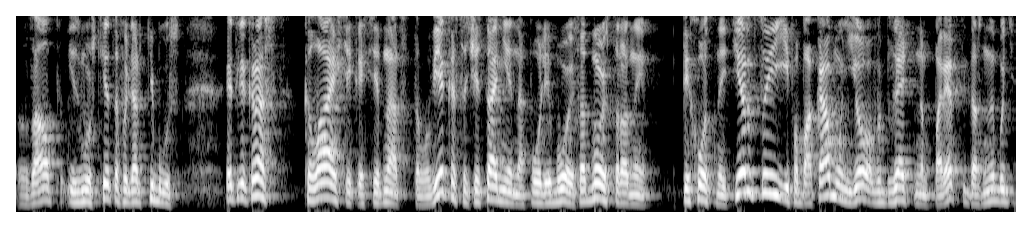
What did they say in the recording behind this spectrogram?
залп из мушкетов или аркибуз. Это как раз классика 17 века, сочетание на поле боя. С одной стороны, пехотной терции, и по бокам у нее в обязательном порядке должны быть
